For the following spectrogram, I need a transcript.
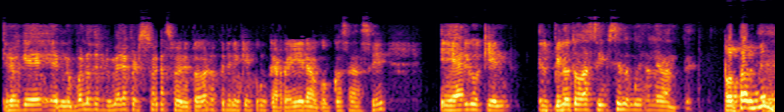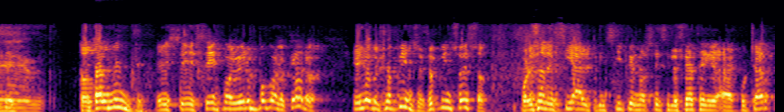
creo que en los vuelos de primera persona, sobre todo los que tienen que ver con carrera o con cosas así, es algo que el piloto va a seguir siendo muy relevante. Totalmente, Eh, totalmente. Es, es, es volver un poco a lo claro. Es lo que yo pienso, yo pienso eso. Por eso decía al principio, no sé si lo llegaste a escuchar,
